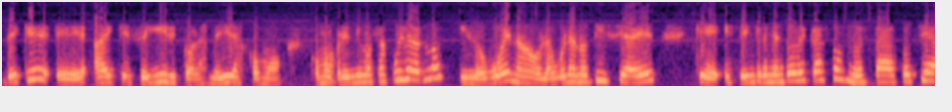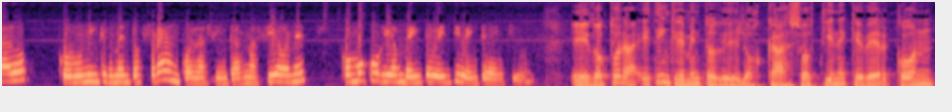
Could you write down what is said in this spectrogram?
de que eh, hay que seguir con las medidas como, como aprendimos a cuidarnos y lo buena o la buena noticia es que este incremento de casos no está asociado con un incremento franco en las internaciones como ocurrió en 2020 y 2021. Eh, doctora, ¿este incremento de los casos tiene que ver con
